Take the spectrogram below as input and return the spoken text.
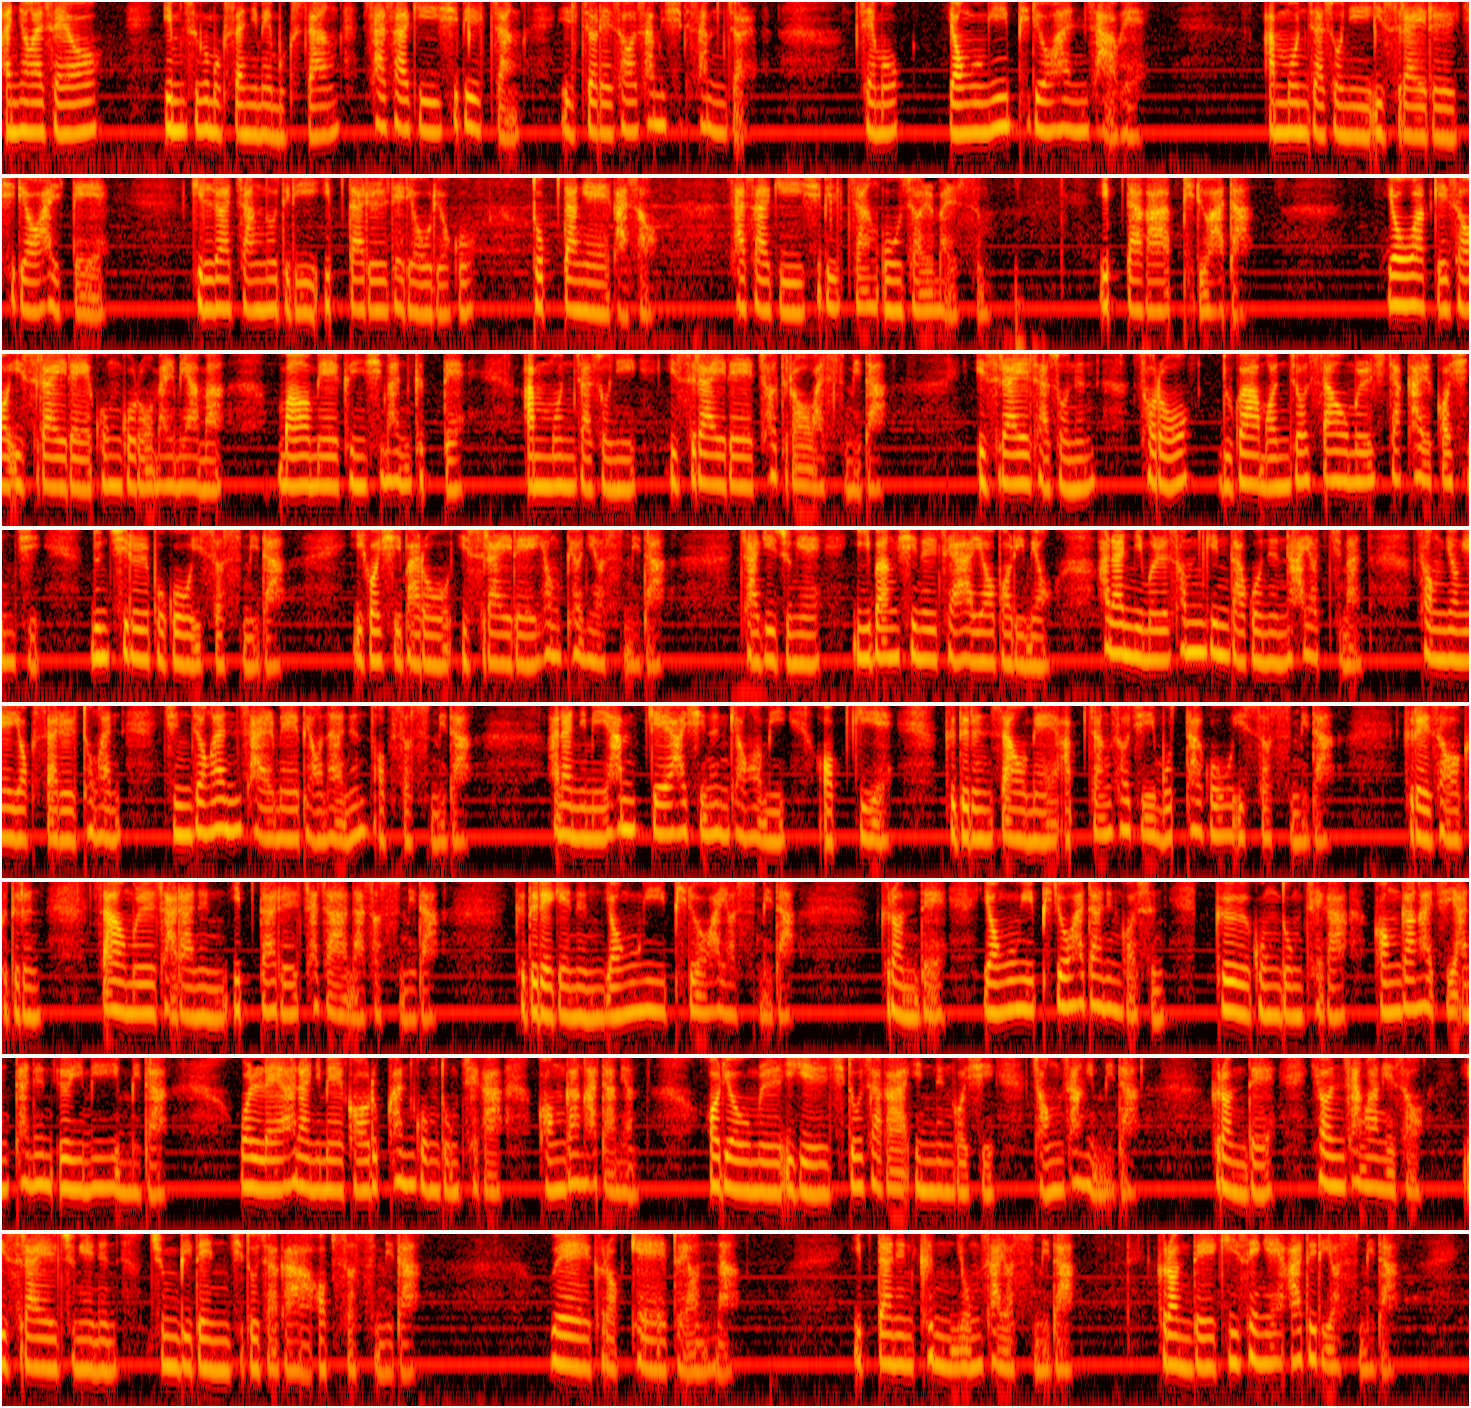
안녕하세요. 임승우 목사님의 묵상 사사기 11장 1절에서 33절 제목 영웅이 필요한 사회 암몬 자손이 이스라엘을 치려 할 때에 길라 장로들이 입다를 데려오려고 돕당에 가서 사사기 11장 5절 말씀 입다가 필요하다. 여호와께서 이스라엘의 공고로 말미암아 마음에 근심한 그때 암몬 자손이 이스라엘에 쳐들어 왔습니다. 이스라엘 자손은 서로 누가 먼저 싸움을 시작할 것인지 눈치를 보고 있었습니다. 이것이 바로 이스라엘의 형편이었습니다. 자기 중에 이방신을 제하여 버리며 하나님을 섬긴다고는 하였지만 성령의 역사를 통한 진정한 삶의 변화는 없었습니다. 하나님이 함께 하시는 경험이 없기에 그들은 싸움에 앞장서지 못하고 있었습니다. 그래서 그들은 싸움을 잘하는 입다를 찾아 나섰습니다. 그들에게는 영웅이 필요하였습니다. 그런데 영웅이 필요하다는 것은 그 공동체가 건강하지 않다는 의미입니다. 원래 하나님의 거룩한 공동체가 건강하다면 어려움을 이길 지도자가 있는 것이 정상입니다. 그런데 현 상황에서 이스라엘 중에는 준비된 지도자가 없었습니다. 왜 그렇게 되었나? 입다는 큰 용사였습니다. 그런데 기생의 아들이었습니다.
